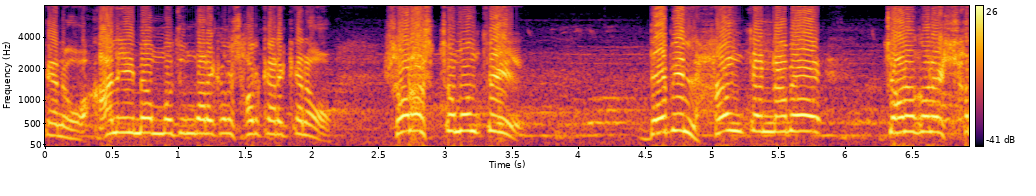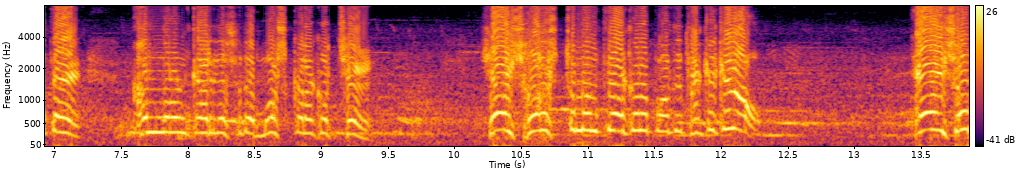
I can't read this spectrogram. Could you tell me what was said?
কেন? আলী ইমাম মজুমদার এখন সরকার কেন? স্বরাষ্ট্রমন্ত্রী ডেভিল হান্টের নামে জনগণের সাথে আন্দোলনকারীদের সাথে মস্করা করছে। সেই স্বরাষ্ট্রমন্ত্রী এখনও পদে থাকে কেন? এইসব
